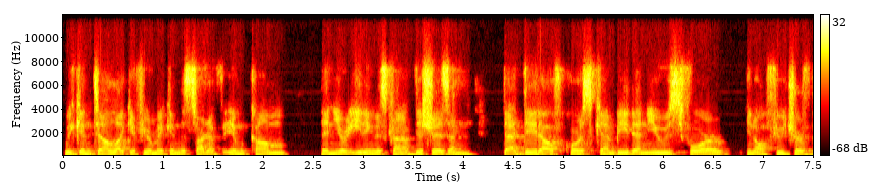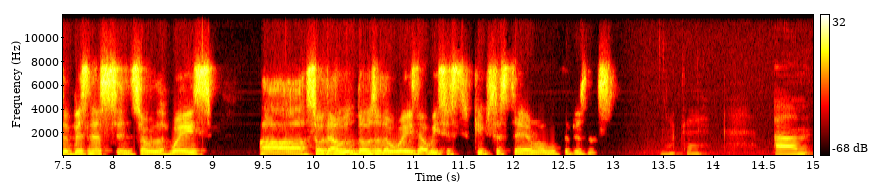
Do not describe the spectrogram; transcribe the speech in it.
We can tell like if you're making this sort of income, then you're eating this kind of dishes, and that data, of course, can be then used for you know future of the business in the ways. Uh, so that, those are the ways that we keep sustainable with the business. Okay. Um,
